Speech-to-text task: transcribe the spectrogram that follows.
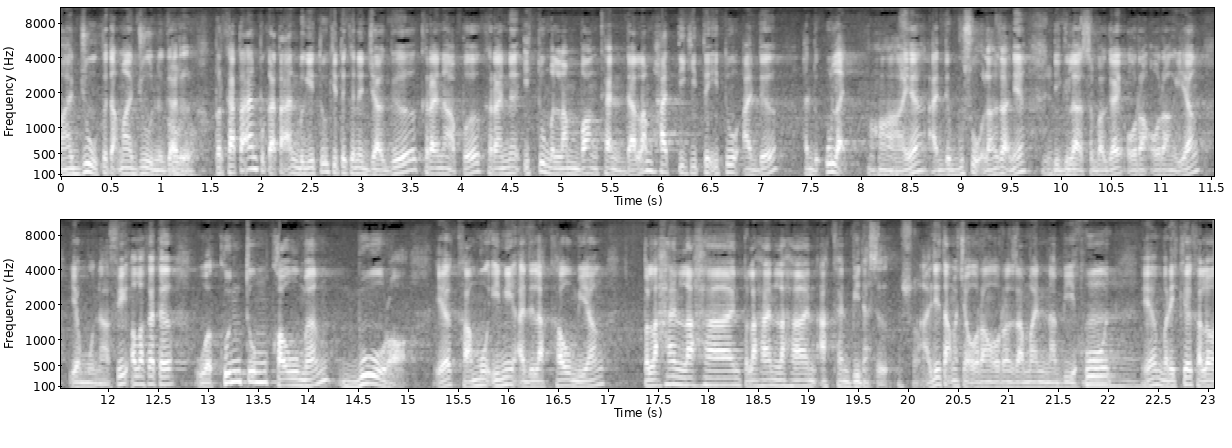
maju ke tak maju negara. Oh. Perkataan-perkataan begitu kita kena jaga kerana apa? Kerana itu melambangkan dalam hati kita itu ada ada ulat. Ha ya, ada busuklah Ustaz ya. ya. Digelar sebagai orang-orang yang yang munafik. Allah kata wa kuntum qauman bura. Ya, kamu ini adalah kaum yang perlahan-lahan perlahan-lahan akan binasa. Ha, dia tak macam orang-orang zaman Nabi Hud ha. ya mereka kalau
